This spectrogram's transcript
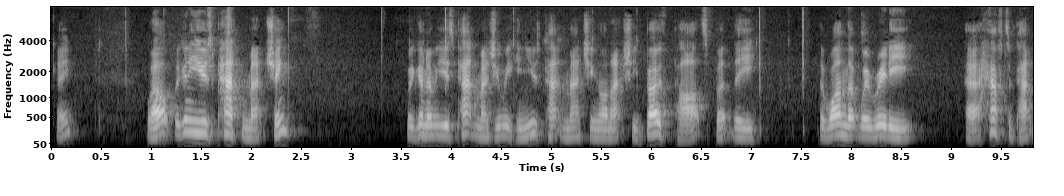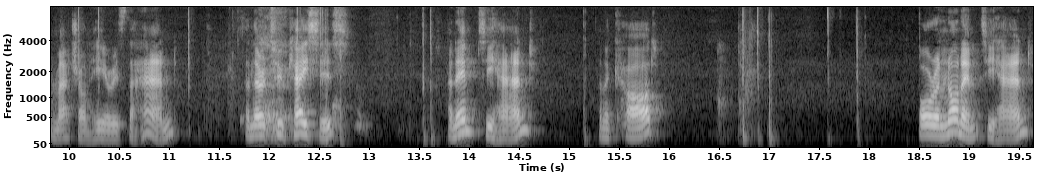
Okay. Well, we're going to use pattern matching. We're going to use pattern matching. We can use pattern matching on actually both parts, but the the one that we really uh, have to pattern match on here is the hand. And there are two cases: an empty hand and a card, or a non-empty hand,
